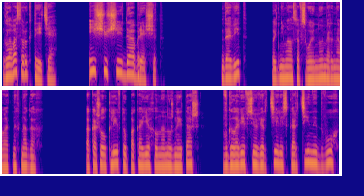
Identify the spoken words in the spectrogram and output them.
Глава 43. Ищущий да обрящет. Давид поднимался в свой номер на ватных ногах. Пока шел к лифту, пока ехал на нужный этаж, в голове все вертелись картины двух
